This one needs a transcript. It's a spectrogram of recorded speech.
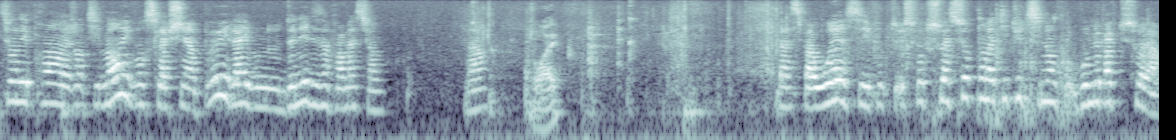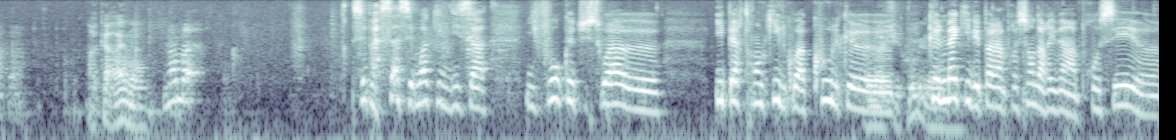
Si on les prend gentiment, ils vont se lâcher un peu et là ils vont nous donner des informations. Là. Ouais. Bah, c'est pas ouais, il faut, que faut que je sois sûr de ton attitude, sinon il vaut mieux pas que tu sois là. quoi. Ah, carrément. Non, bah. C'est pas ça, c'est moi qui te dis ça. Il faut que tu sois euh, hyper tranquille, quoi, cool, que, Ouais, cool, que ouais. le mec il ait pas l'impression d'arriver à un procès. euh,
